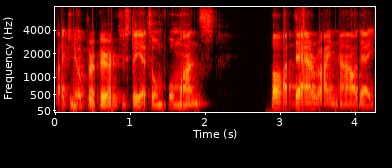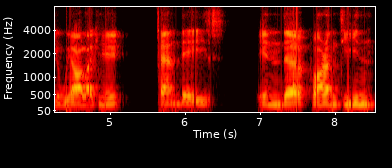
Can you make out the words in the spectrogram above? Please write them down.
like you know prepared to stay at home for months. But then right now that we are like you know 10 days in the quarantine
